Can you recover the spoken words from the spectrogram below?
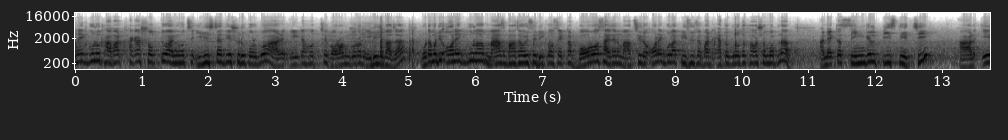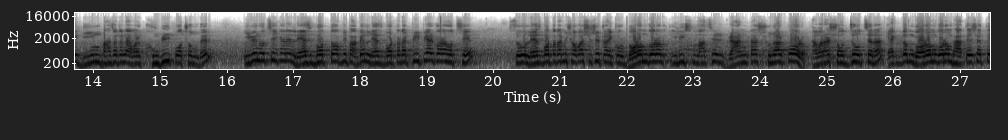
অনেকগুলো খাবার থাকা সত্ত্বেও আমি হচ্ছে ইলিশটা দিয়ে শুরু করব, আর এইটা হচ্ছে গরম গরম ইলিশ ভাজা। মোটামুটি অনেকগুলো মাছ ভাজা হয়েছে বিকজ একটা বড় সাইজের মাছ ছিল, অনেকগুলো পিস হয়েছে বাট এতগুলো তো খাওয়া সম্ভব না। আমি একটা সিঙ্গেল পিস নিচ্ছি। আর এই ডিম ভাজাটা না আমার খুবই পছন্দের। ইভেন হচ্ছে এখানে লেস ভর্তাও আপনি পাবেন। লেস ভর্তাটা প্রিপেয়ার করা হচ্ছে। সো লেস ভর্তাটা আমি সবার শেষে ট্রাই করব। গরম গরম ইলিশ মাছের গ্রানটা শোনার পর আমার আর সহ্য হচ্ছে না। একদম গরম গরম ভাতের সাথে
